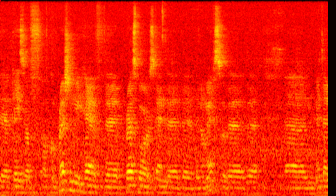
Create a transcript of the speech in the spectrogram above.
the case of, of compression, we have the press boards and the, the, the NOMEX, so the, the um, metal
